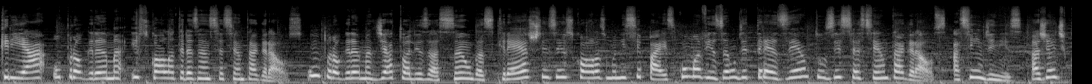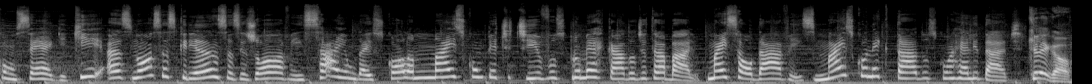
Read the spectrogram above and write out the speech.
criar o programa Escola 360 Graus, um programa de atualização das creches e escolas municipais com uma visão de 360 graus. Assim, Diniz, a gente consegue que as nossas crianças e jovens saiam da escola mais competitivos para o mercado de trabalho, mais saudáveis, mais conectados com a realidade. Que legal.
